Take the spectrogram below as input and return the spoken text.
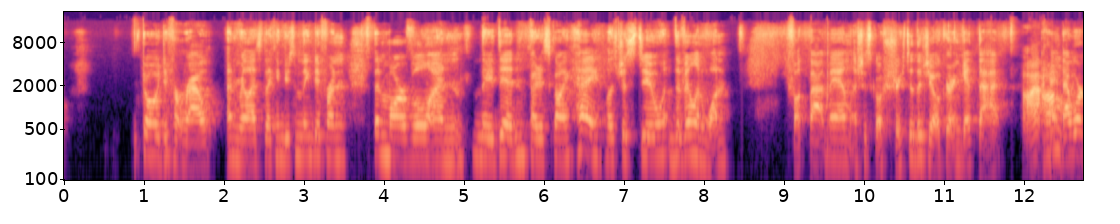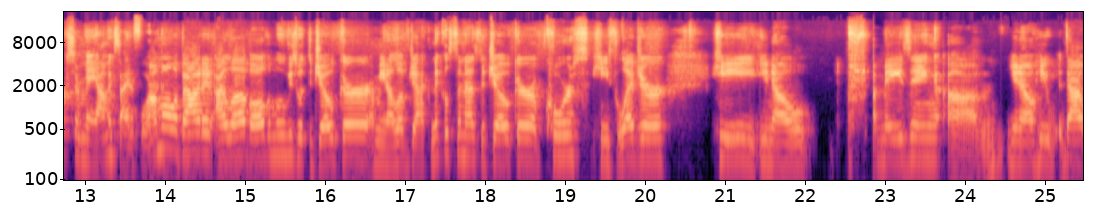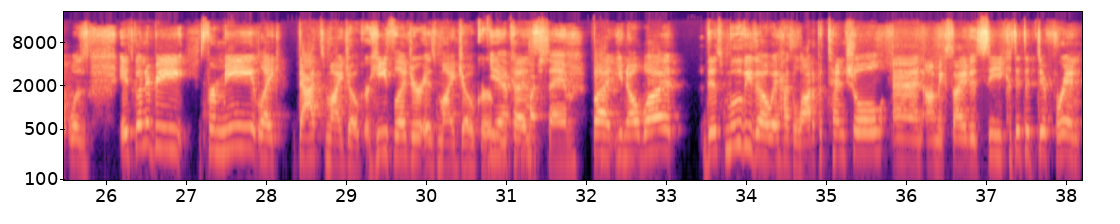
go a different route and realize they can do something different than Marvel, and they did by just going, "Hey, let's just do the villain one." Fuck Batman. Let's just go straight to the Joker and get that. I, Okay, that works for me. I'm excited for it. I'm all about it. I love all the movies with the Joker. I mean, I love Jack Nicholson as the Joker. Of course, Heath Ledger. He, you know, amazing. Um, you know, he that was it's going to be for me like that's my Joker. Heath Ledger is my Joker yeah, because pretty much same. but you know what? This movie though, it has a lot of potential and I'm excited to see cuz it's a different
